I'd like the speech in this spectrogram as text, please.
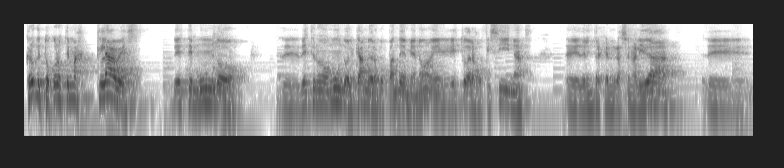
creo que tocó los temas claves de este mundo, de, este nuevo mundo, el cambio de la pospandemia, ¿no? Eh, esto de las oficinas, eh, de la intergeneracionalidad, de,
